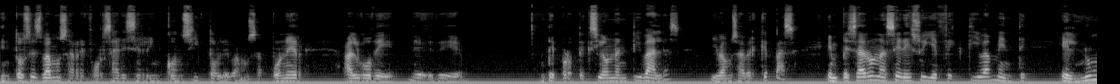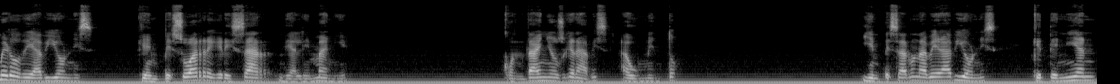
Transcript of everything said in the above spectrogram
entonces vamos a reforzar ese rinconcito, le vamos a poner algo de, de, de protección antibalas y vamos a ver qué pasa empezaron a hacer eso y efectivamente el número de aviones que empezó a regresar de Alemania con daños graves aumentó. Y empezaron a ver aviones que tenían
